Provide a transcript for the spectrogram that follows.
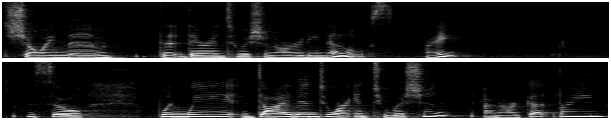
showing them that their intuition already knows, right? So when we dive into our intuition and our gut brain,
